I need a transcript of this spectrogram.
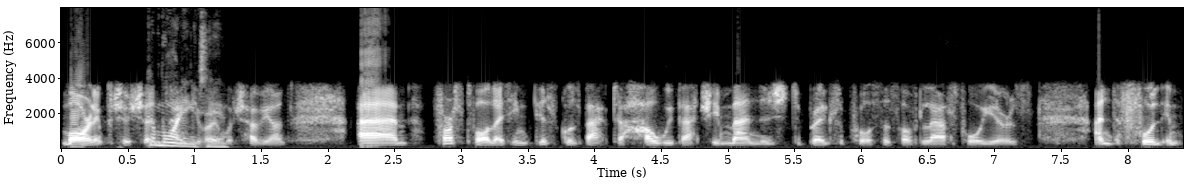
Morning, Patricia. Good morning Thank to you very you. much for having you on. Um, first of all, I think this goes back to how we've actually managed the Brexit process over the last four years and the full Im-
